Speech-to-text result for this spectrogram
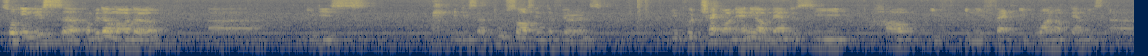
so in this uh, computer model, it is, it is a two-source interference. You could check on any of them to see how, if in effect, if one of them is uh,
